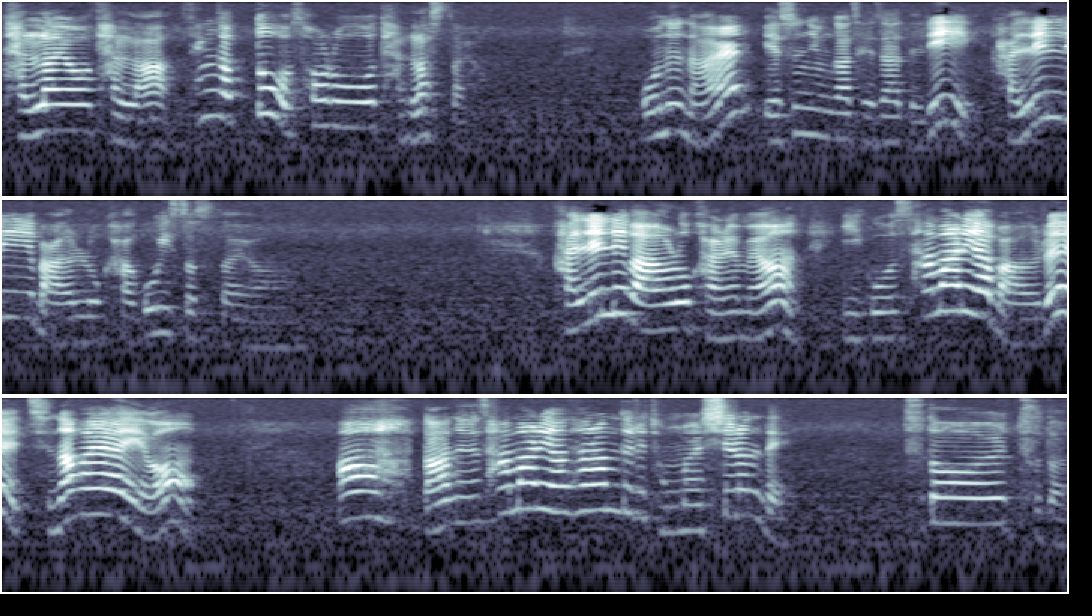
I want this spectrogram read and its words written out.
달라요, 달라. 생각도 서로 달랐어요. 어느 날 예수님과 제자들이 갈릴리 마을로 가고 있었어요. 갈릴리 마을로 가려면 이곳 사마리아 마을을 지나가야 해요. 아, 나는 사마리아 사람들이 정말 싫은데. 투덜투덜.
